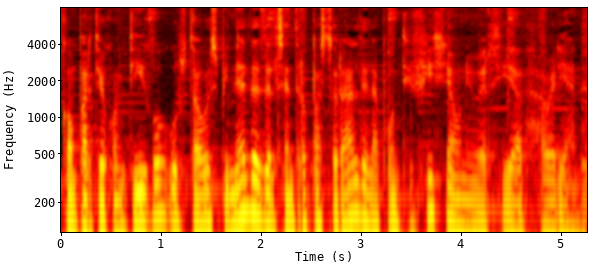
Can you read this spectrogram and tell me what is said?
Compartió contigo Gustavo Espinel desde el Centro Pastoral de la Pontificia Universidad Javeriana.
